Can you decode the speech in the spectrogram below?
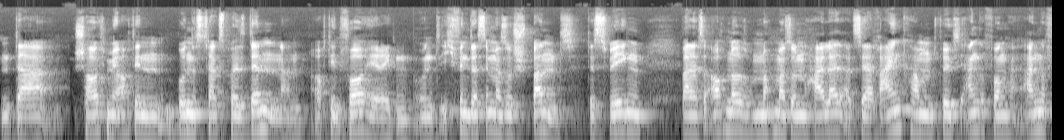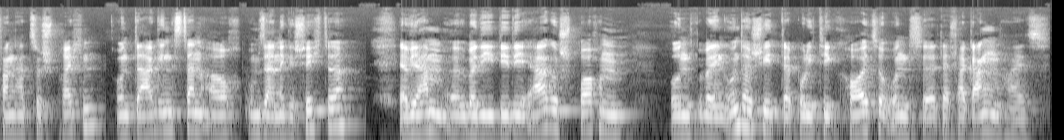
Und da schaue ich mir auch den Bundestagspräsidenten an, auch den vorherigen. Und ich finde das immer so spannend. Deswegen war das auch noch, noch mal so ein Highlight, als er reinkam und wirklich angefangen, angefangen hat zu sprechen. Und da ging es dann auch um seine Geschichte. Ja, wir haben äh, über die DDR gesprochen und über den Unterschied der Politik heute und äh, der Vergangenheit.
